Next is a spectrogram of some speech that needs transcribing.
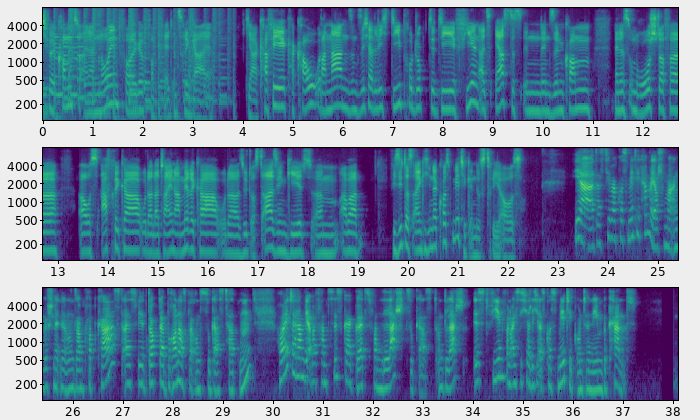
herzlich willkommen zu einer neuen Folge vom Feld ins Regal. Ja, Kaffee, Kakao, Bananen sind sicherlich die Produkte, die vielen als erstes in den Sinn kommen, wenn es um Rohstoffe aus Afrika oder Lateinamerika oder Südostasien geht. Ähm, aber wie sieht das eigentlich in der Kosmetikindustrie aus? Ja, das Thema Kosmetik haben wir ja schon mal angeschnitten in unserem Podcast, als wir Dr. Bronners bei uns zu Gast hatten. Heute haben wir aber Franziska Götz von Lush zu Gast. Und Lush ist vielen von euch sicherlich als Kosmetikunternehmen bekannt.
